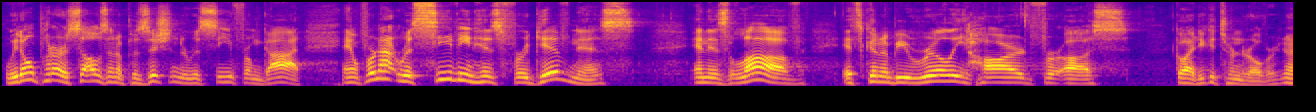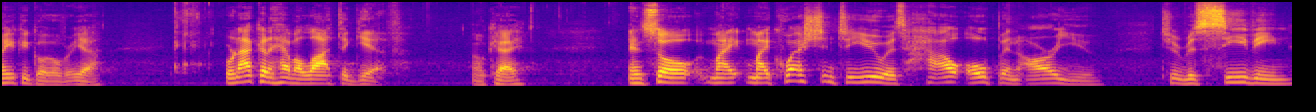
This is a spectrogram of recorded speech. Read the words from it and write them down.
we don't put ourselves in a position to receive from God. And if we're not receiving His forgiveness and His love, it's going to be really hard for us. Go ahead, you could turn it over. No, you could go over, yeah. We're not going to have a lot to give, okay? And so, my, my question to you is how open are you to receiving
